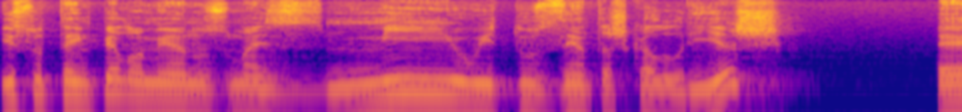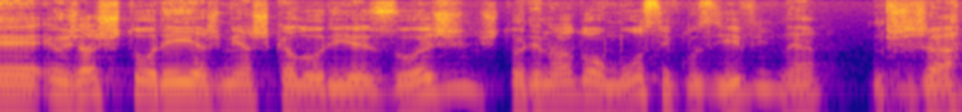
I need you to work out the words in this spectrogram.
isso tem pelo menos umas 1.200 calorias. É, eu já estourei as minhas calorias hoje, estourei na hora do almoço, inclusive, né? Já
